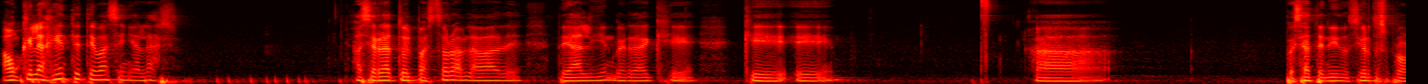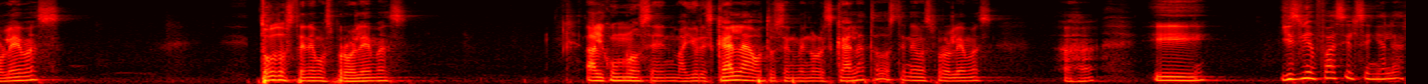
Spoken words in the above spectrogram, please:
Aunque la gente te va a señalar. Hace rato el pastor hablaba de, alguien, ¿verdad? Que, que eh, ah, pues ha tenido ciertos problemas. Todos tenemos problemas. Algunos en mayor escala, otros en menor escala. Todos tenemos problemas. Y, y es bien fácil señalar.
